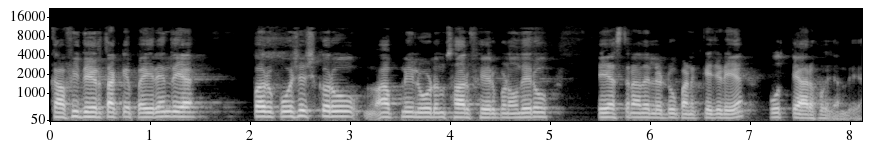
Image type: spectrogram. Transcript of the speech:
ਕਾਫੀ ਦੇਰ ਤੱਕ ਇਹ ਪਏ ਰਹਿੰਦੇ ਆ, ਪਰ ਕੋਸ਼ਿਸ਼ ਕਰੋ, ਆਪਣੀ ਲੋੜ ਅਨੁਸਾਰ ਫੇਰ ਬਣਾਉਂਦੇ ਰਹੋ। ਤੇ ਇਸ ਤਰ੍ਹਾਂ ਦੇ ਲੱਡੂ ਬਣ ਕੇ ਜਿਹੜੇ ਆ, ਉਹ ਤਿਆਰ ਹੋ ਜਾਂਦੇ ਆ।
